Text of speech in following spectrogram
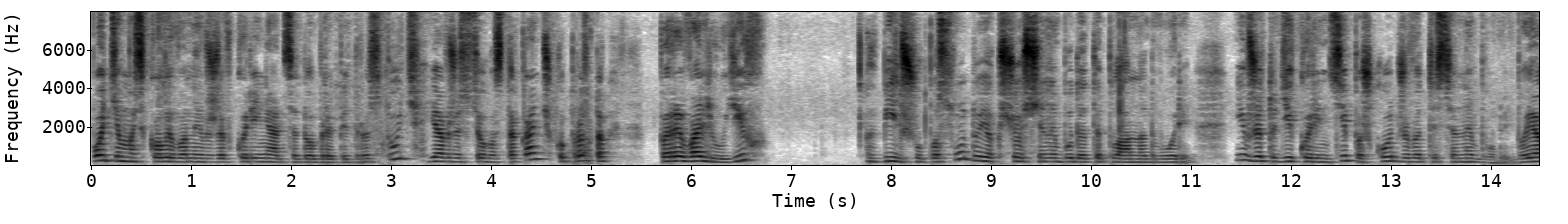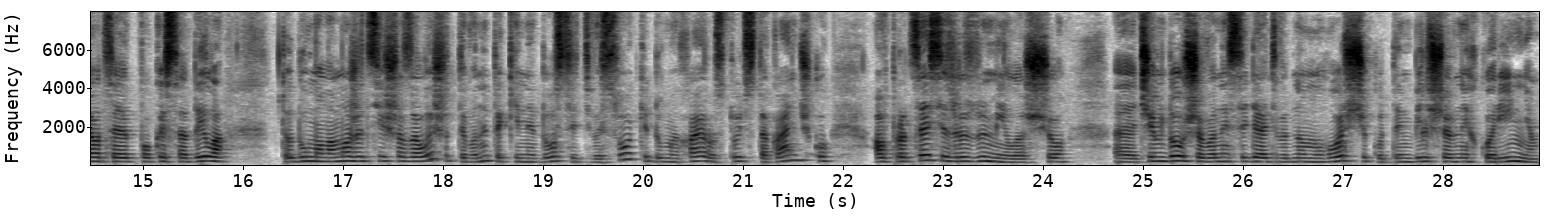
Потім, ось, коли вони вже вкоріняться, добре підростуть, я вже з цього стаканчику просто перевалю їх в більшу посуду, якщо ще не буде тепла на дворі. І вже тоді корінці пошкоджуватися не будуть. Бо я оце поки садила, то думала, може ці ще залишити, вони такі не досить високі. Думаю, хай ростуть в стаканчику. А в процесі зрозуміла, що е, чим довше вони сидять в одному горщику, тим більше в них коріння.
